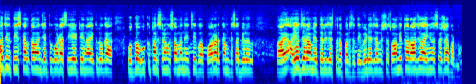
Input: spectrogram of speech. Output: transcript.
మధ్యకు తీసుకెళ్తామని చెప్పి కూడా సిఐటి నాయకులుగా ఉక్కు ఉక్కు పరిశ్రమకు సంబంధించి పోరాట కమిటీ సభ్యులు అయోధ్య రామయ్య తెలియజేస్తున్న పరిస్థితి. వీడియో జర్నలిస్ట్ స్వామితో రాజు ఐ న్యూస్ విశాఖపట్నం.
